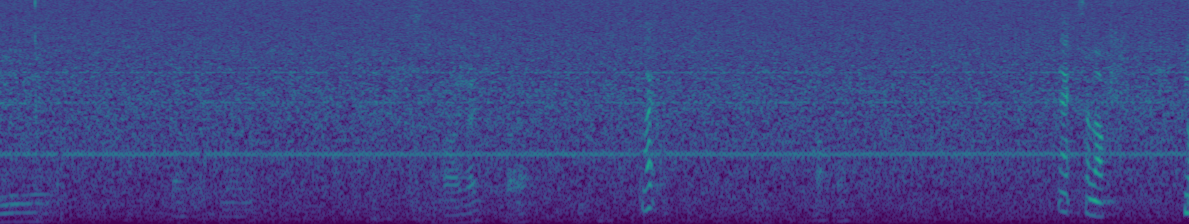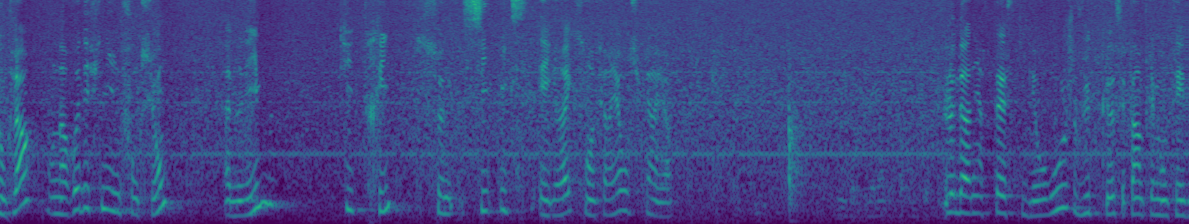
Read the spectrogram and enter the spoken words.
Et. Ça va arriver, voilà. Ouais. Marche, hein. Ça marche. Donc là, on a redéfini une fonction anonyme qui trie si x et y sont inférieurs ou supérieurs. Le dernier test, il est au rouge vu que c'est pas implémenté.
